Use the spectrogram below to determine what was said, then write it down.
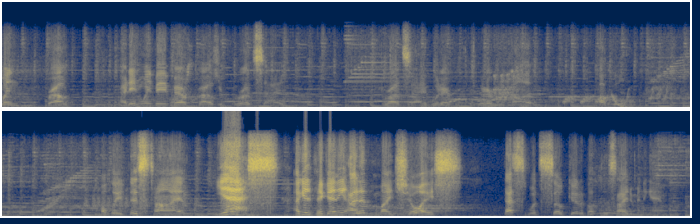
win Brow I didn't win Baby Bowser Broadside. Broadside, whatever, whatever you call it. Oh, cool. Hopefully this time... Yes! I get to pick any item of my choice. That's what's so good about this item in the game.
